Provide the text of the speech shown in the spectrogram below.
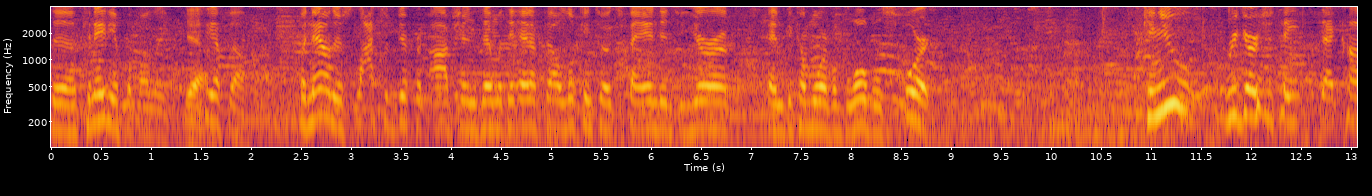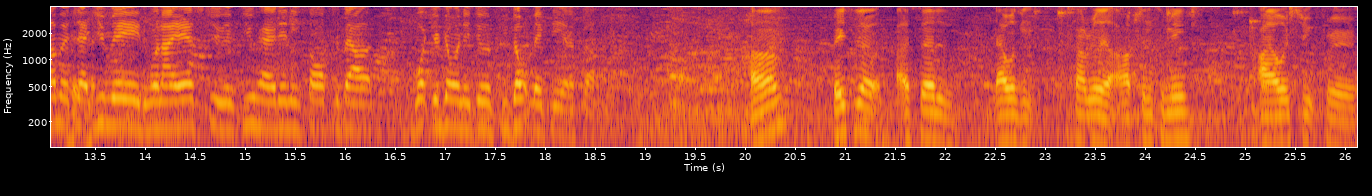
the Canadian Football League, Yeah. CFL. But now there's lots of different options, and with the NFL looking to expand into Europe and become more of a global sport, can you regurgitate that comment that you made when I asked you if you had any thoughts about what you're going to do if you don't make the NFL? Um, basically, what I said is that wasn't. It's not really an option to me. I always shoot for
